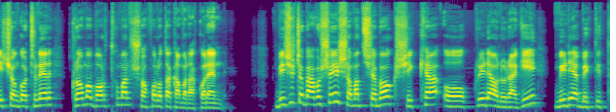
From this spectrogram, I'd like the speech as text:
এই সংগঠনের ক্রমবর্ধমান সফলতা কামনা করেন। বিশিষ্ট ব্যবসায়ী, সমাজসেবক, শিক্ষা ও ক্রীড়া অনুরাগী, মিডিয়া ব্যক্তিত্ব,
